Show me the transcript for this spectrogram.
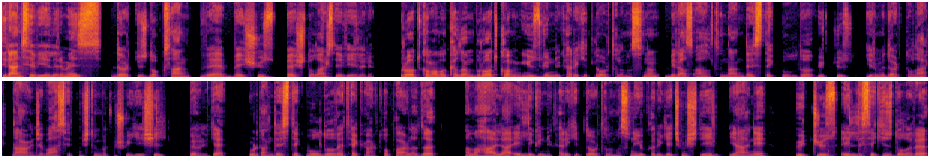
Direnç seviyelerimiz 490 ve 505 dolar seviyeleri. Broadcom'a bakalım. Broadcom 100 günlük hareketli ortalamasının biraz altından destek buldu. 324 dolar. Daha önce bahsetmiştim. Bakın şu yeşil bölge. Buradan destek buldu ve tekrar toparladı. Ama hala 50 günlük hareketli ortalamasını yukarı geçmiş değil. Yani 358 doları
